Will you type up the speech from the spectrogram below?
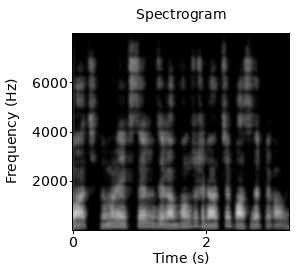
পাঁচ। মানে এক্সের যে লাভ্যাংশ, সেটা হচ্ছে পাঁচ হাজার টাকা হবে।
